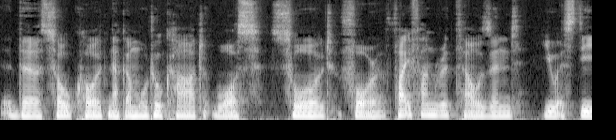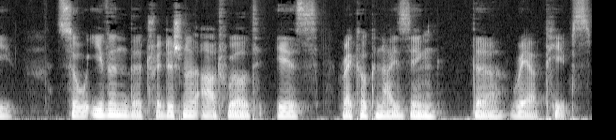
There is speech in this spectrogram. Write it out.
the so-called Nakamoto card was sold for 500,000 USD. So even the traditional art world is recognizing the rare Pepes.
